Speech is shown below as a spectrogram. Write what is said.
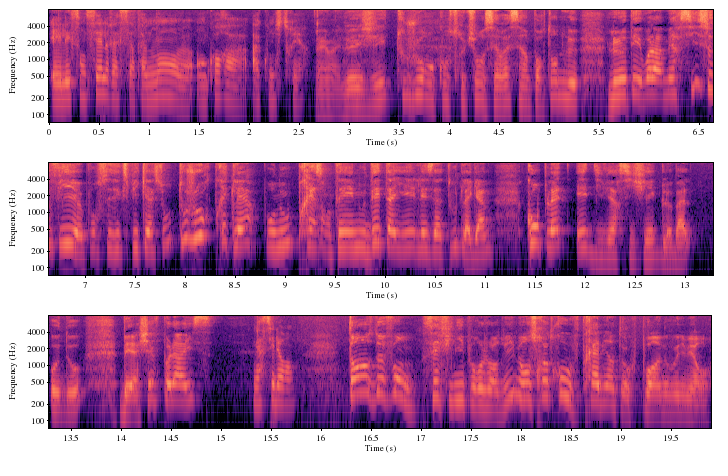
Et l'essentiel reste certainement euh, encore à, construire. le SG, toujours en construction, c'est vrai, c'est important de le, noter. Voilà, merci Sophie pour ces explications, toujours très claires pour nous présenter et nous détailler les atouts de la gamme complète et diversifiée globale Odo BHF Polaris. Merci Laurent. Tendance de fond, c'est fini pour aujourd'hui, mais on se retrouve très bientôt pour un nouveau numéro.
